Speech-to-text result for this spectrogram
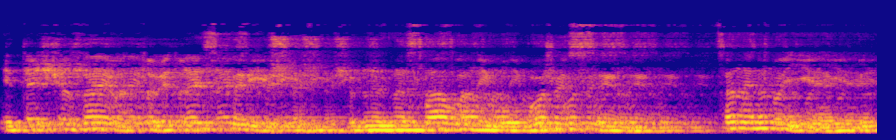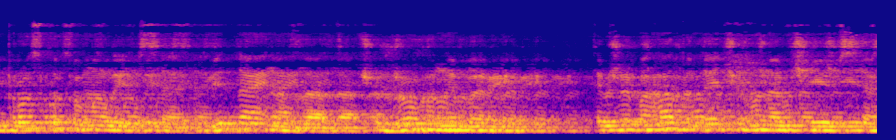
і те, що зайве, то віддай скоріше, щоб не знеславлений був Божий син. Це не твоє, він просто помолився. Віддай назад, чужого не бери. Ти вже багато дечого навчився,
